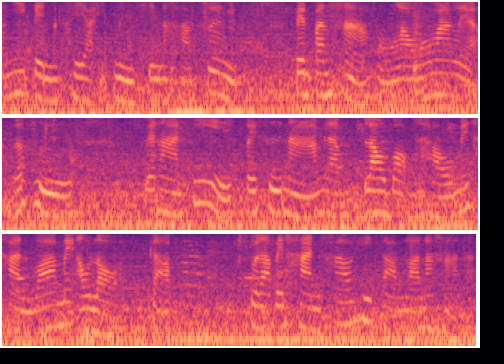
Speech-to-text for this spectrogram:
็นี่เป็นขยะอีกหนึ่งชิ้นนะคะ ซึ่งเป็นปัญหาของเรามากๆเลยอะ่ะก็คือเวลาที่ไปซื้อน้ำแล้วเราบอกเขาไม่ทันว่าไม่เอาหลอดกับเวลาไปทานข้าวที่ตามร้านอาหารอะ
